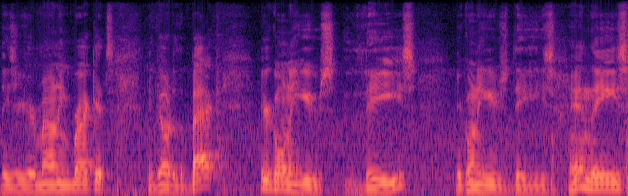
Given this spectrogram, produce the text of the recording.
These are your mounting brackets. They go to the back. You're going to use these. You're going to use these and these.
